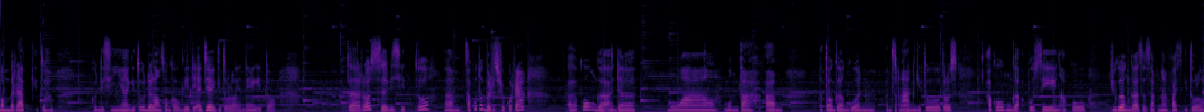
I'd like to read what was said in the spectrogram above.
memberat gitu kondisinya gitu udah langsung ke UGD aja gitu loh intinya gitu. Terus habis itu um, aku tuh bersyukurnya aku nggak ada mual muntah um, atau gangguan pencernaan gitu. Terus aku nggak pusing aku juga nggak sesak nafas gitu loh.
